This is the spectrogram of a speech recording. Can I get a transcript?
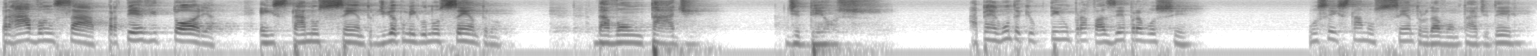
para avançar, para ter vitória, é estar no centro, diga comigo, no centro da vontade de Deus. A pergunta que eu tenho para fazer para você: você está no centro da vontade dEle?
